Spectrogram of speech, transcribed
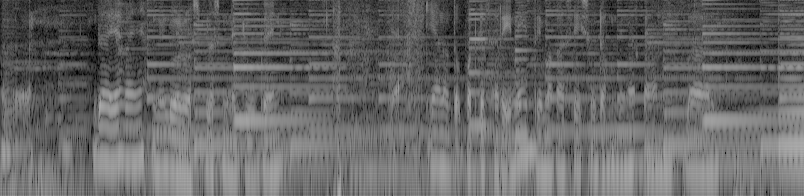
Eh, udah ya kayaknya. Ini 12 menit juga ini. Ya sekian untuk podcast hari ini. Terima kasih sudah mendengarkan. Bye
